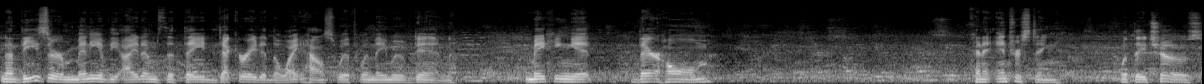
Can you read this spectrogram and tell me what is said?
Now these are many of the items that they decorated the White House with when they moved in, making it their home. Kind of interesting what they chose.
